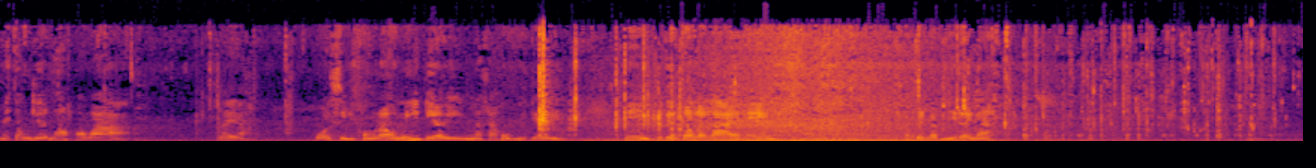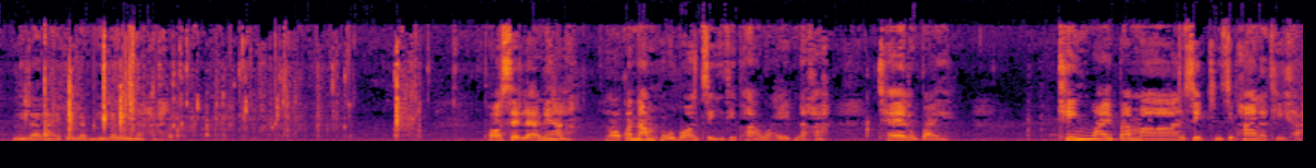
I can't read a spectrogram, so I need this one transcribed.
ไม่ต้องเยอะเนาะเพราะว่า อะไรอะโบนสีของเรานี่เดียวเองนะคะผมนิดเดียวเอง นี่พี่เดือนก็ละลายให้ มันเป็นแบบนี้เลยนะ มีละลายเป็นแบบนี้เลยนะคะ พอเสร็จแล้วเนี่ย เราก็นำหัวบอลสีที่ผ่าไว้นะคะ แช่ลงไป ทิ้งไว้ประมาณ 10-15 นาทีค่ะ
